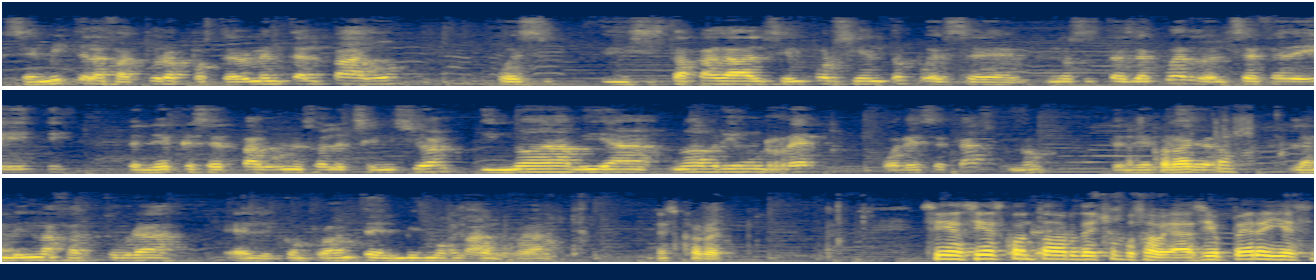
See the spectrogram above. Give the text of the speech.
se emite la factura posteriormente al pago, pues y si está pagada al 100%, pues eh, no sé si estás de acuerdo, el CFDI tendría que ser pago una sola exhibición y no había no habría un REP por ese caso, ¿no? Tendría que ser la misma factura, el comprobante del mismo pago. Es correcto. Sí, así es, contador. De hecho, pues así opera y es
